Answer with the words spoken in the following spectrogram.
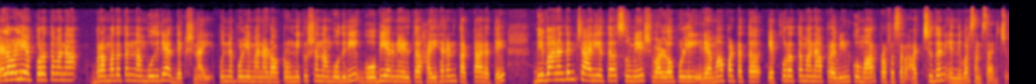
എളവള്ളി എപ്പുറത്തുമന ബ്രഹ്മദത്തൻ നമ്പൂതിരി അധ്യക്ഷനായി. പുന്നപ്പള്ളി മന ഡോക്ടർ ഉണ്ണികൃഷ്ണൻ നമ്പൂതിരി ഗോപി അരണയെഴുത്ത് ഹരിഹരൻ തട്ടാരത്തിൽ ദിവാനന്ദൻ ചാലിയത്ത് സുമേഷ് വള്ളോപ്പള്ളി രമാപട്ടത്ത് എപ്പുറത്ത് മന പ്രവീൺ കുമാർ പ്രൊഫസർ അച്യുതൻ എന്നിവർ സംസാരിച്ചു.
